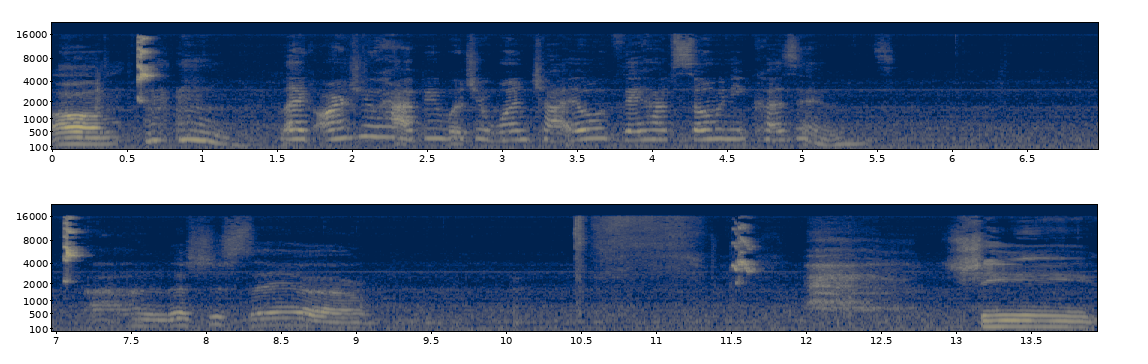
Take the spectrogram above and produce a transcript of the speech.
Um, Like, aren't you happy with your one child? They have so many cousins. uh, let's just say, uh, she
